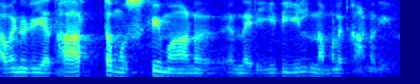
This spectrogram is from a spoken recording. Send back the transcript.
അവനൊരു യഥാർത്ഥ മുസ്ലിമാണ് എന്ന രീതിയിൽ നമ്മൾ കാണുകയുള്ളൂ.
